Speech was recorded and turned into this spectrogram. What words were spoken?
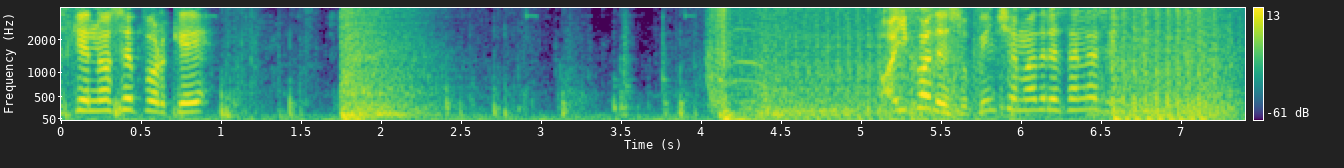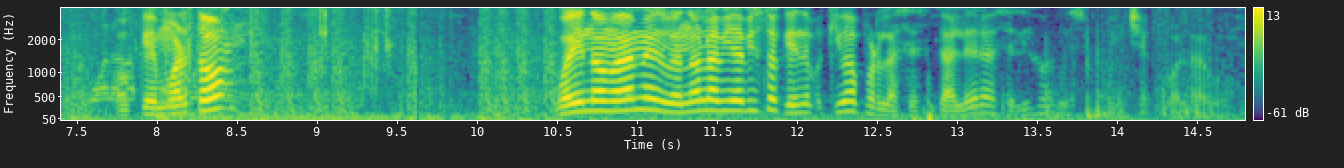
Es que no sé por qué. ¡Oh, hijo de su pinche madre! Están las... Ok, muerto. Güey, no mames, güey. No lo había visto que, iba por las escaleras el hijo de su pinche cola, güey.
